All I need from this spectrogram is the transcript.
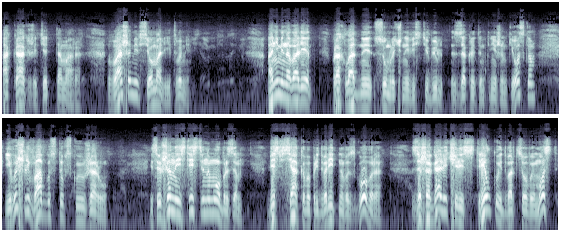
А как же, тетя Тамара, вашими все молитвами. Они миновали прохладный сумрачный вестибюль с закрытым книжным киоском и вышли в августовскую жару. И совершенно естественным образом, без всякого предварительного сговора, зашагали через стрелку и дворцовый мост,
